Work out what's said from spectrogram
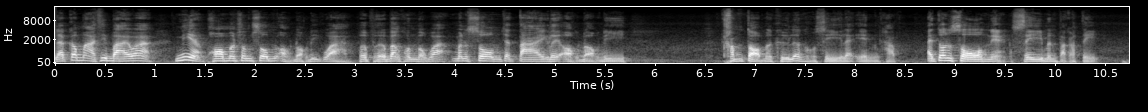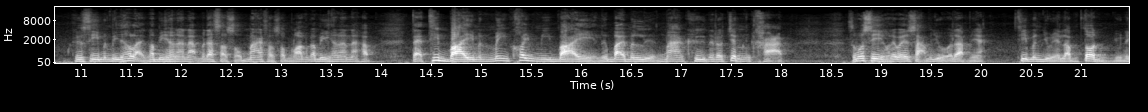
แล้วก็มาอธิบายว่าเนี่ยพอมันโสมๆมันออกดอกดีกว่าเผลอๆบางคนบอกว่ามันโสมจะตายเลยออกดอกดีคำตอบมันคือเรื่องของ C และ N ครับไอ้ต้นโซมเนี่ย C มันปกติ คือ C มันมีเท่าไหร่ก็มีเท่านั้นนะมันจะสะสมมากสะสมน้อยมันก็มีเท่านั้นนะครับแต่ที่ใบมันไม่ค่อยมีใบหรือใบมันเหลืองมากคือไนโตรเจนมันขาด สมมติ C ของเลเวลสามมันอยู่ระดับเนี้ยที่มันอยู่ในลำต้นอยู่ใน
